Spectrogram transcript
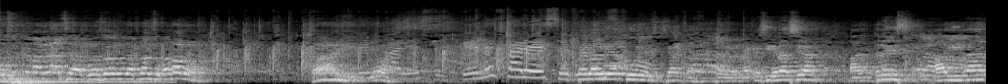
Muchísimas gracias, profesor. Un aplauso para Lalo. Ay, ¿Qué Dios. ¿Qué les parece? Fue la vida tuya, Chicharra. De verdad que sí, gracias. Andrés Aguilar,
